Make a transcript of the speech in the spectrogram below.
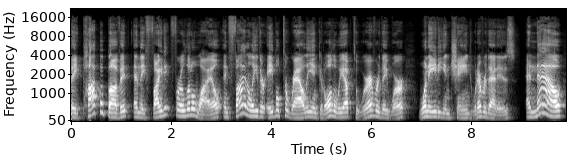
they pop above it and they fight it for a little while, and finally they're able to rally and get all the way up to wherever they were 180 and change, whatever that is. And now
